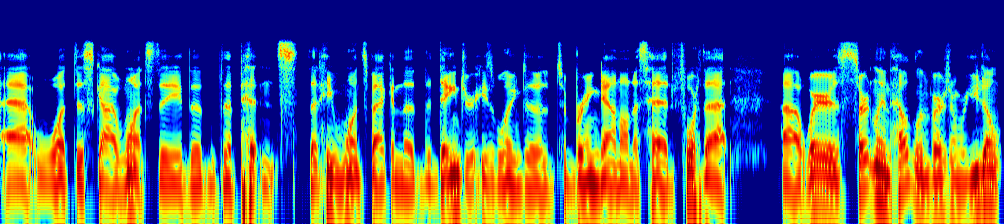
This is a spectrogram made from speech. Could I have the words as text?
at what this guy wants, the the the pittance that he wants back, and the the danger he's willing to to bring down on his head for that. Uh, whereas certainly in the Helgeland version, where you don't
